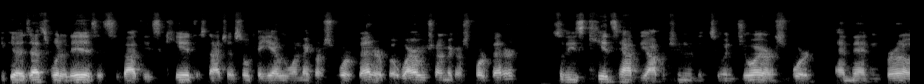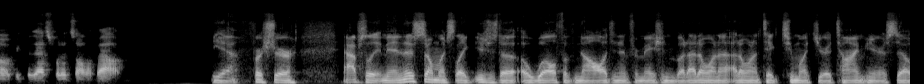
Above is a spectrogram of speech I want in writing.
because that's what it is. It's about these kids. It's not just okay, yeah, we want to make our sport better, but why are we trying to make our sport better? So these kids have the opportunity to enjoy our sport and then grow because that's what it's all about. Yeah, for sure. Absolutely, man. There's so much like you're just a, a wealth of knowledge and information, but I don't want to I don't want to take too much of your time here. So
